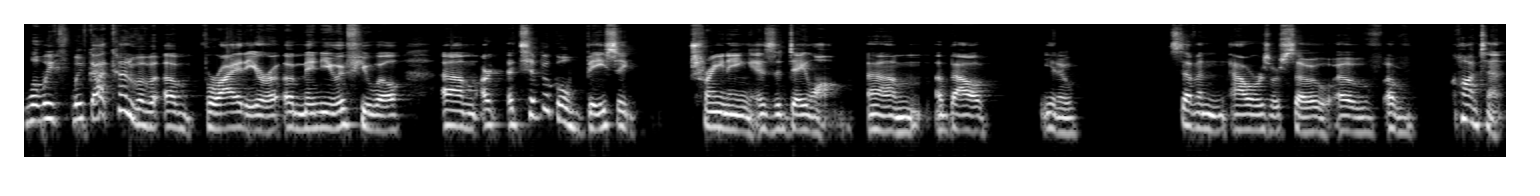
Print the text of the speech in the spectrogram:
Well, we've we've got kind of a, a variety or a, a, menu, if you will. Um, our a typical basic training is a day long, um, about you know seven hours or so of of content,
